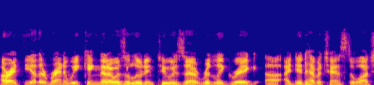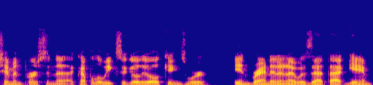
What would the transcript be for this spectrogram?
All right, the other Brandon Wheat King that I was alluding to is uh, Ridley Greig. Uh, I did have a chance to watch him in person uh, a couple of weeks ago. The Oil Kings were in Brandon, and I was at that game.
